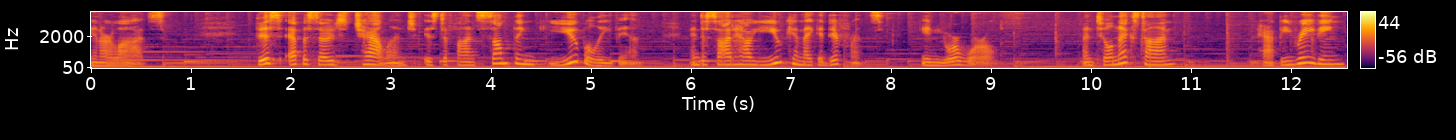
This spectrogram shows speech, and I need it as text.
in our lives. This episode's challenge is to find something you believe in and decide how you can make a difference in your world. Until next time, happy reading!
